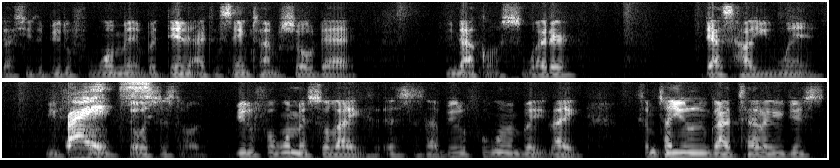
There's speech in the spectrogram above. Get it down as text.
that she's a beautiful woman, but then at the same time show that you're not gonna sweat her, that's how you win. You? Right. So it's just a beautiful woman. So like it's just a beautiful woman, but like sometimes you don't even gotta tell her. You just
